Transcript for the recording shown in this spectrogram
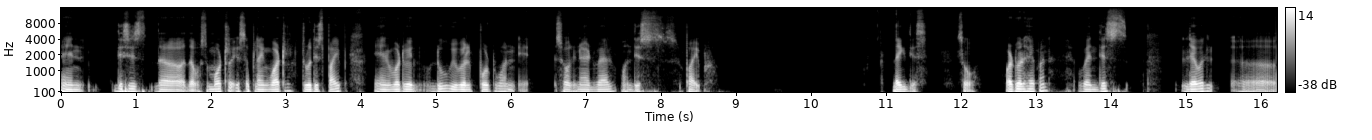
and this is the the motor is supplying water through this pipe. And what we'll do we will put one eh, solenoid valve on this pipe. Like this. So what will happen? When this level uh,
